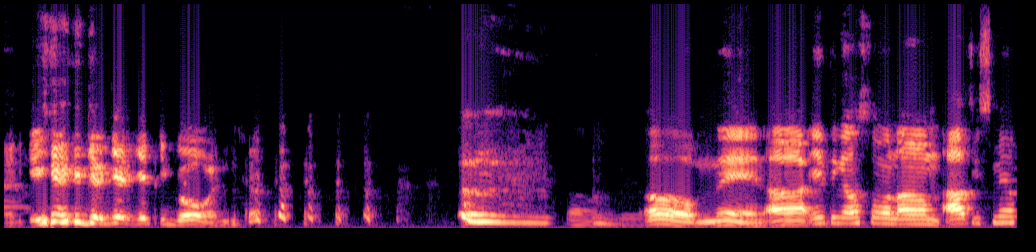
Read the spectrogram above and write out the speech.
man. Get, get, get, get you going. Oh, man. oh man. Uh, anything else on um Ozzie Smith?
